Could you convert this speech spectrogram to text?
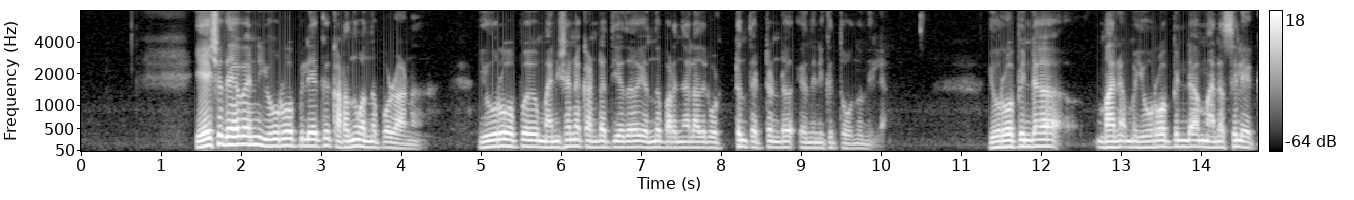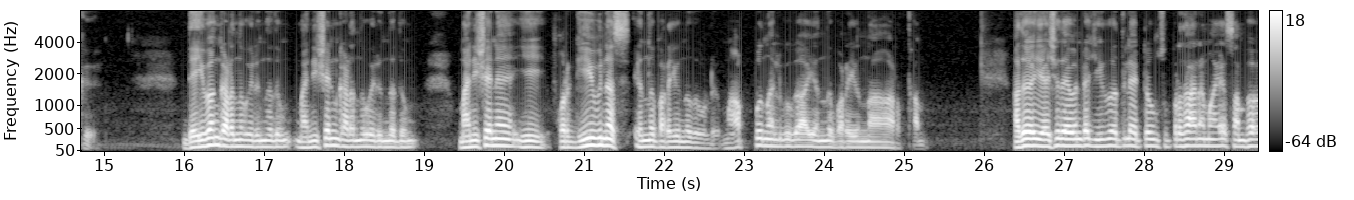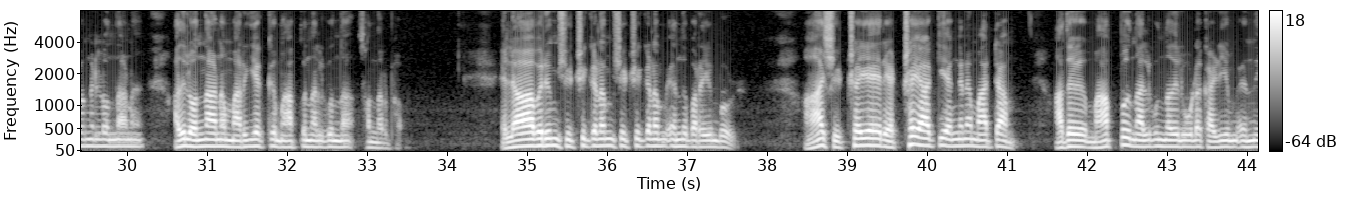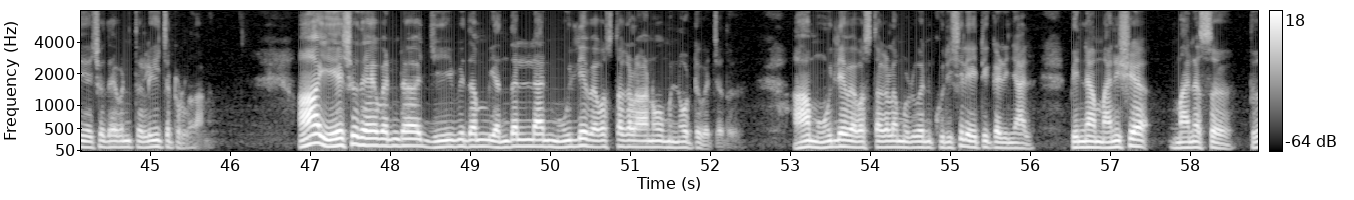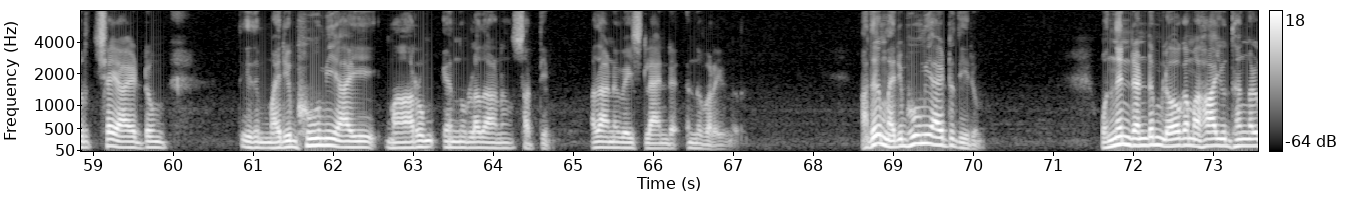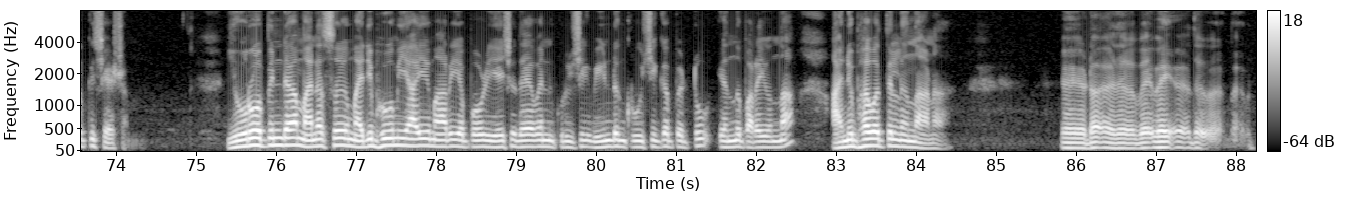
യേശുദേവൻ യൂറോപ്പിലേക്ക് കടന്നു വന്നപ്പോഴാണ് യൂറോപ്പ് മനുഷ്യനെ കണ്ടെത്തിയത് എന്ന് പറഞ്ഞാൽ അതിൽ ഒട്ടും തെറ്റുണ്ട് എന്നെനിക്ക് തോന്നുന്നില്ല. യൂറോപ്പിന്റെ മന യൂറോപ്പിന്റെ മനസ്സിലേക്ക് ദൈവം കടന്നു വരുന്നതും മനുഷ്യൻ കടന്നു വരുന്നതും മനുഷ്യന് ഈ ഫൊർഗീവ്നെസ് എന്ന് പറയുന്നതുകൊണ്ട് മാപ്പ് നൽകുക എന്ന് പറയുന്ന അർത്ഥം. അത് യേശുദേവന്റെ ജീവിതത്തിലെ ഏറ്റവും സുപ്രധാനമായ സംഭവങ്ങളിലൊന്നാണ് അതിലൊന്നാണ് മറിയക്ക് മാപ്പ് നൽകുന്ന സന്ദർഭം. എല്ലാവരും ശിക്ഷിക്കണം ശിക്ഷിക്കണം എന്ന് പറയുമ്പോൾ ആ ശിക്ഷയെ രക്ഷയാക്കി എങ്ങനെ മാറ്റാം? അത് മാപ്പ് നൽകുന്നതിലൂടെ കഴിയും എന്ന് യേശുദേവൻ തെളിയിച്ചിട്ടുള്ളതാണ്. ആ യേശുദേവന്റെ ജീവിതം എന്തെല്ലാം മൂല്യവ്യവസ്ഥകളാണോ മുന്നോട്ട് വെച്ചത്? ആ മൂല്യവ്യവസ്ഥകളെ മുഴുവൻ കുരിശിലേറ്റിക്കഴിഞ്ഞാൽ പിന്നെ മനുഷ്യ മനസ്സ് തീർച്ചയായിട്ടും ഇത് മരുഭൂമിയായി മാറും എന്നുള്ളതാണ് സത്യം. അതാണ് വേസ്റ്റ് ലാൻഡ് എന്ന് പറയുന്നത്. അത് മരുഭൂമിയായിട്ട് തീരും. ഒന്നും രണ്ടും ലോകമഹായുദ്ധങ്ങൾക്ക് ശേഷം യൂറോപ്പിന്റെ മനസ്സ് മരുഭൂമിയായി മാറിയപ്പോൾ യേശുദേവൻ ക്രൂശി വീണ്ടും ക്രൂശിക്കപ്പെട്ടു എന്ന് പറയുന്ന അനുഭവത്തിൽ നിന്നാണ്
